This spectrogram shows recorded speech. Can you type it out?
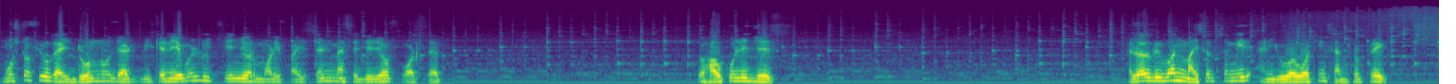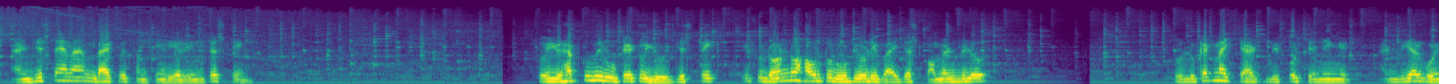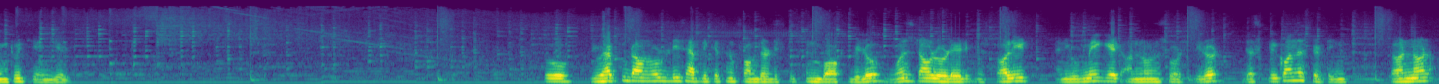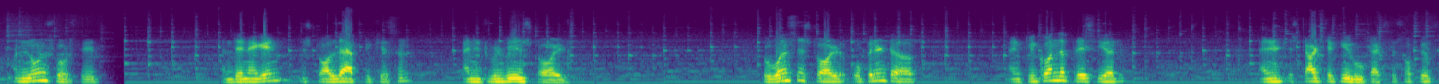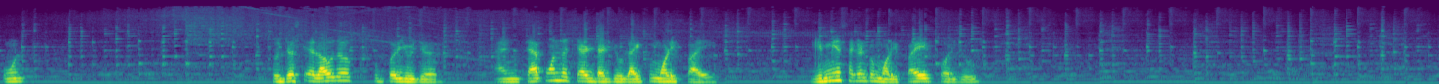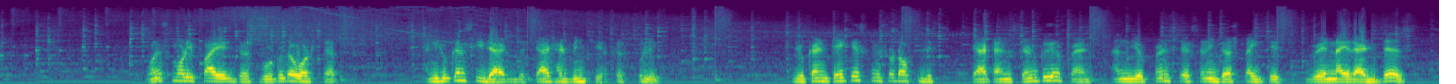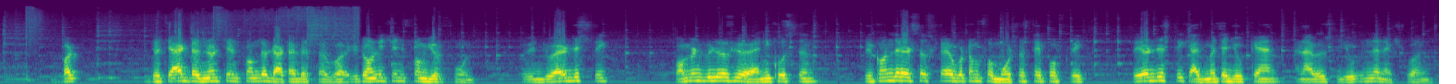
Most of you guys don't know that we can able to change or modify send messages of WhatsApp. So how cool is this? Hello everyone, myself Sameer and you are watching Samsoft Tricks and this time I am back with something really interesting. So you have to be rooted to use this trick. If you don't know how to root your device just comment below. So look at my chat before changing it and we are going to change it. So you have to download this application from the description box below. Once downloaded, install it and you may get unknown source error. Just click on the settings, turn on unknown sources and then again install the application and it will be installed. So once installed, open it up and click on the press here and it start checking root access of your phone. So just allow the super user and tap on the chat that you like to modify. Give me a second to modify it for you. Once modified, just go to the WhatsApp and you can see that the chat had been changed successfully. You can take a screenshot of this chat and send to your friends and your friend's reaction is just like this when I read this. But the chat does not change from the database server, it only changes from your phone. So enjoy this trick. Comment below if you have any questions. Click on the red subscribe button for more such type of tricks. Share this trick as much as you can and I will see you in the next one.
